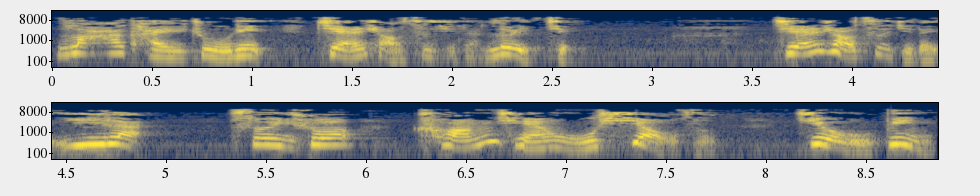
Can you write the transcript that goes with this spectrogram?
拉开助力，减少自己的内疚，减少自己的依赖。所以说，床前无孝子，久病。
